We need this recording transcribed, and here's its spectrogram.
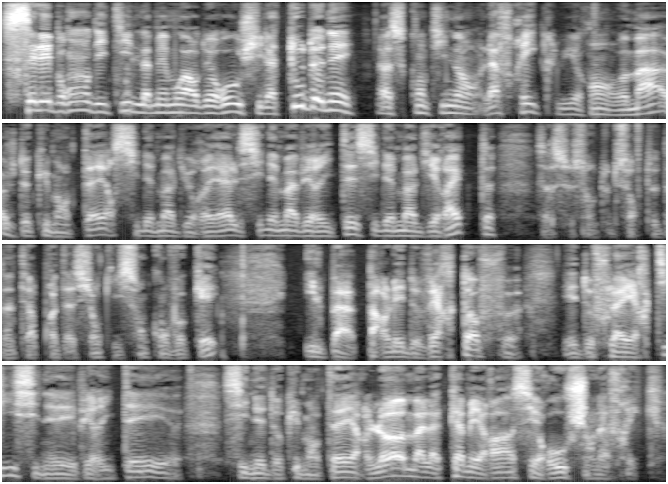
Célébrons, dit-il, la mémoire de Rouche. Il a tout donné à ce continent. L'Afrique lui rend hommage, documentaire, cinéma du réel, cinéma vérité, cinéma direct. Ce sont toutes sortes d'interprétations qui sont convoquées. Il va parler de Vertov et de Flaherty, ciné vérité, ciné documentaire. L'homme à la caméra, c'est Rouge en Afrique.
